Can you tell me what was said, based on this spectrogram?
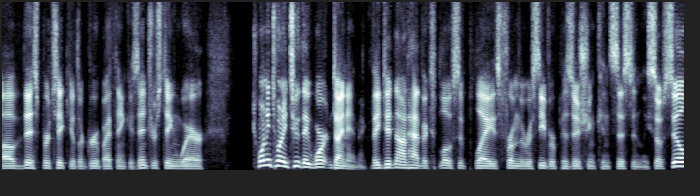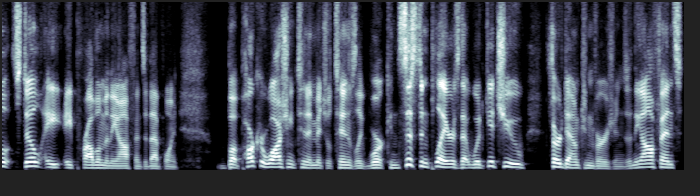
of this particular group? I think is interesting. Where 2022 they weren't dynamic. They did not have explosive plays from the receiver position consistently. So still still a, a problem in the offense at that point. But Parker Washington and Mitchell Tinsley were consistent players that would get you third down conversions. And the offense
